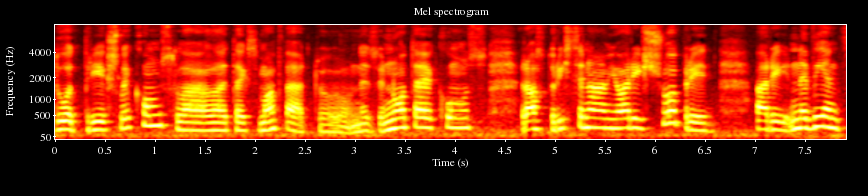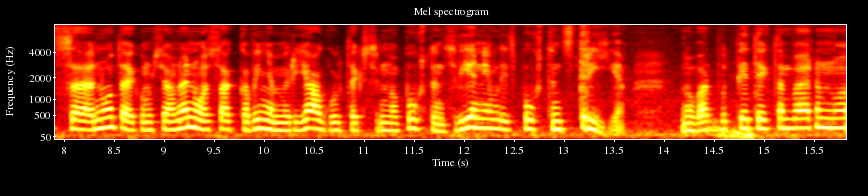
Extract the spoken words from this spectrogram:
dod priekšlikumus, lai, lai teiksim, atvērtu nezinu, noteikumus, rastu risinājumu. Jo arī šobrīd arī neviens eh, noteikums jau nenosaka, ka viņam ir jāguļ teiksim, no pūkstens vieniem līdz pūkstens trījiem. Nu, varbūt pietiek tam bērnam no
